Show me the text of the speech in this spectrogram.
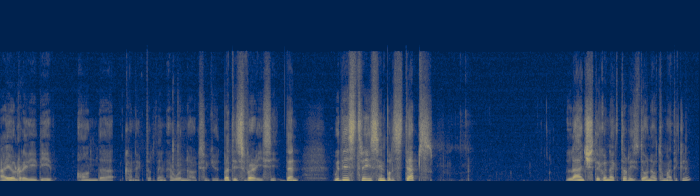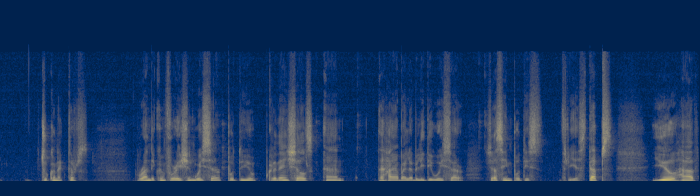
I already did on the connector then I will not execute but it's very easy. Then with these three simple steps launch the connector is done automatically. Two connectors run the configuration wizard put your credentials and the high availability wizard. Just input these three steps. You have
